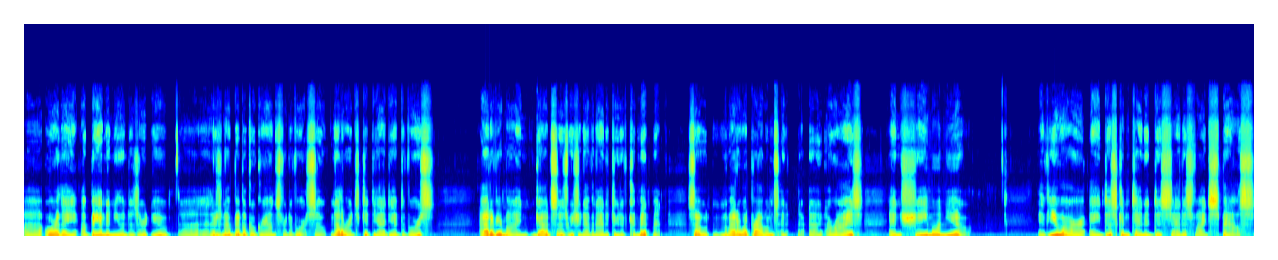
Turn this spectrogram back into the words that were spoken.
uh, or they abandon you and desert you, uh, there's no biblical grounds for divorce. So, in other words, get the idea of divorce out of your mind. God says we should have an attitude of commitment. So, no matter what problems uh, arise, and shame on you if you are a discontented, dissatisfied spouse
